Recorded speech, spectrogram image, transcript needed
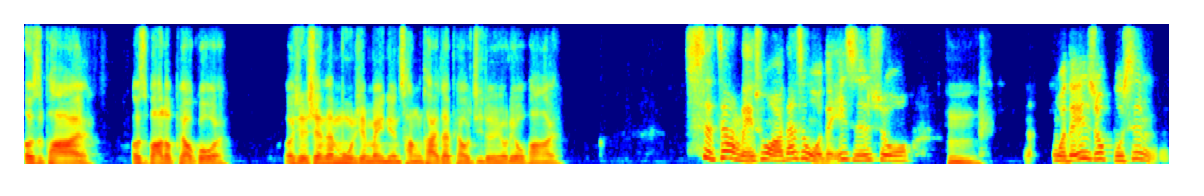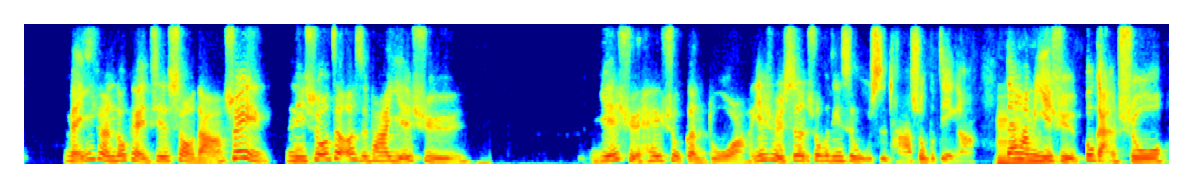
二十趴哎，二十趴都飘过哎，而且现在目前每年常态在嫖妓的人有六趴哎，是这样没错啊。但是我的意思是说，嗯，我的意思说不是每一个人都可以接受的啊。所以你说这二十趴，也许也许黑数更多啊，也许是说不定是五十趴，说不定啊。但他们也许不敢说。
